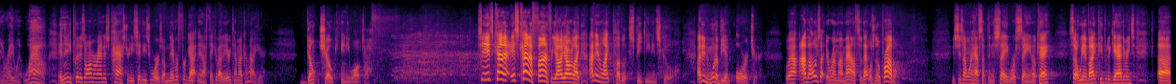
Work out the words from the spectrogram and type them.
And Ray went, Wow. And then he put his arm around his pastor and he said these words I've never forgotten it. I think about it every time I come out here. Don't choke. And he walked off. See, it's kind of it's kind of fun for y'all. Y'all are like, I didn't like public speaking in school. I didn't want to be an orator. Well, I've always liked to run my mouth, so that was no problem. It's just I want to have something to say worth saying, okay? So we invite people to gatherings. Uh,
